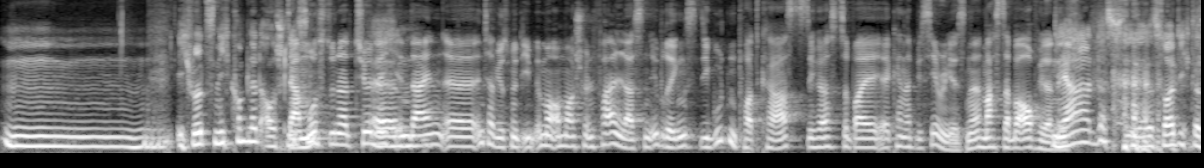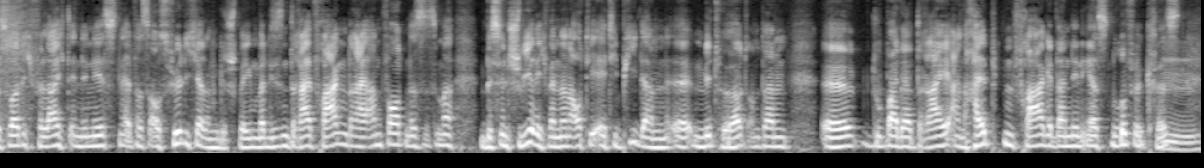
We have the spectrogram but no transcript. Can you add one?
Mm, ich würde es nicht komplett ausschließen. Da musst du natürlich ähm, in deinen äh, Interviews mit ihm immer auch mal schön fallen lassen. Übrigens, die guten Podcasts, die hörst du bei äh, Cannot Be Serious, ne? Machst aber auch wieder nicht. Ja, das, das, sollte ich, das sollte ich vielleicht in den nächsten etwas ausführlicheren Gesprächen. Bei diesen drei Fragen, drei Antworten, das ist immer ein bisschen schwierig, wenn dann auch die ATP dann äh, mithört und dann äh, du bei der dreieinhalbten Frage dann den ersten Rüffel kriegst, mhm.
